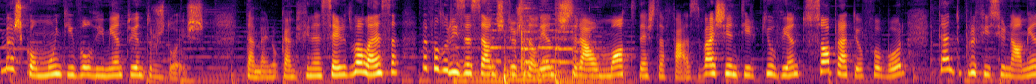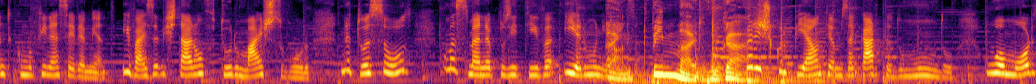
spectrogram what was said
mas com muito envolvimento entre os dois. Também no campo financeiro de balança, a valorização dos teus talentos será o mote desta fase. Vais sentir que o vento sopra a teu favor, tanto profissionalmente como financeiramente, e vais avistar um futuro mais seguro. Na tua saúde, uma semana positiva e harmoniosa. Em primeiro lugar. Para Escorpião temos a carta do mundo. O amor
